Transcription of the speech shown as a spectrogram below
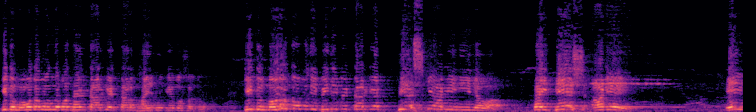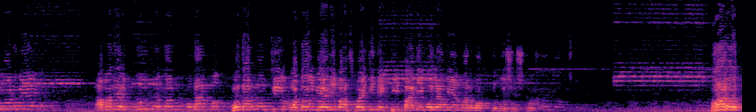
কিন্তু মমতা বন্দ্যোপাধ্যায়ের টার্গেট তার ভাইবোকে বসানো। কিন্তু নরেন্দ্র মোদী বিজেপির টার্গেট দেশকে আগে নিয়ে যাওয়া তাই দেশ আগে এই মর্মে আমাদের পূর্বতন প্রধান- প্রধানমন্ত্রী অটল বিহারী বাজপেয়ীজির একটি বাণী বলে আমি আমার বক্তব্য শেষ করব भारत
